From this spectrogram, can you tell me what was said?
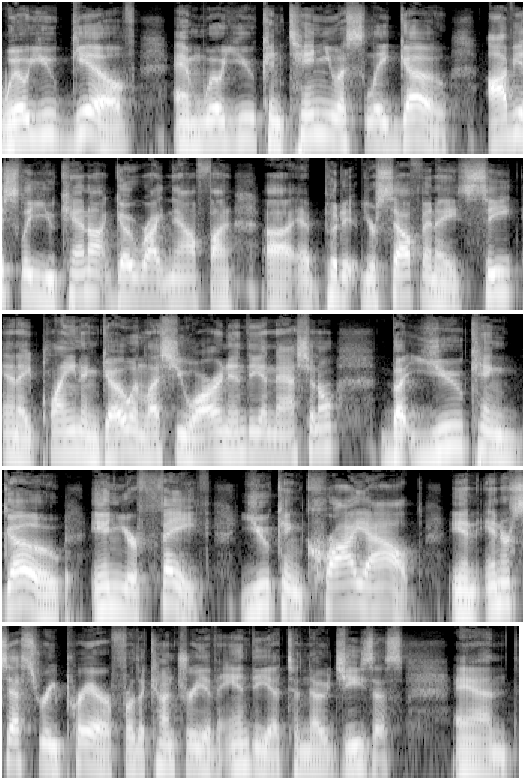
Will you give and will you continuously go? Obviously, you cannot go right now. Find uh, and put it, yourself in a seat in a plane and go unless you are an Indian national. But you can go in your faith. You can cry out in intercessory prayer for the country of India to know Jesus and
